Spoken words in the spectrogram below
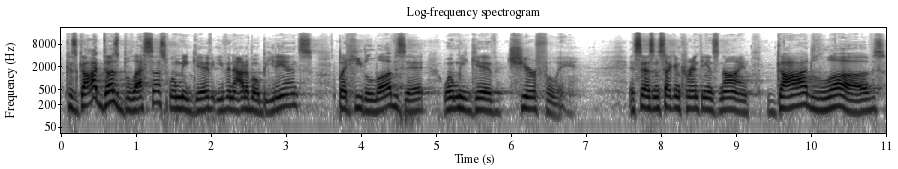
Because God does bless us when we give, even out of obedience, but He loves it when we give cheerfully. It says in 2 Corinthians 9, God loves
